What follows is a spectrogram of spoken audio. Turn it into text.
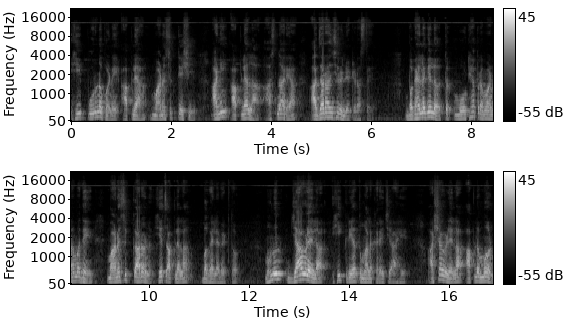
ही पूर्णपणे आपल्या मानसिकतेशी आणि आपल्याला असणाऱ्या आजारांशी रिलेटेड असते. बघायला गेलं तर मोठ्या प्रमाणामध्ये मानसिक कारण हेच आपल्याला बघायला भेटतं. म्हणून ज्या वेळेला ही क्रिया तुम्हाला करायची आहे अशा वेळेला आपलं मन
